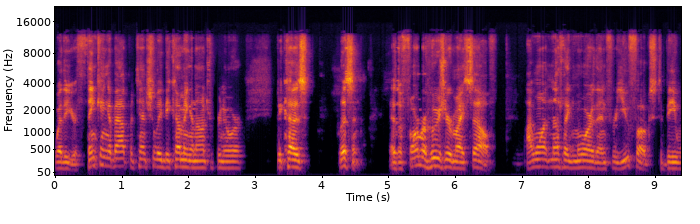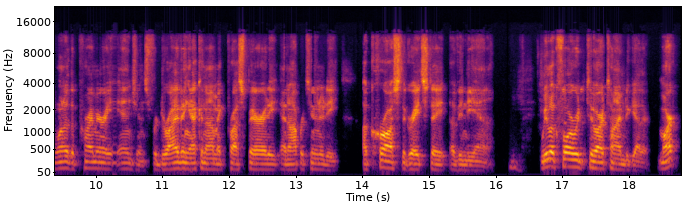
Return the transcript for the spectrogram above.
whether you're thinking about potentially becoming an entrepreneur. Because listen, as a former Hoosier myself, I want nothing more than for you folks to be one of the primary engines for driving economic prosperity and opportunity across the great state of Indiana. We look forward to our time together. Mark?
